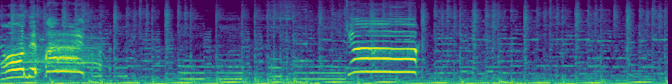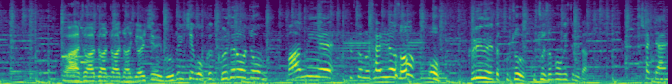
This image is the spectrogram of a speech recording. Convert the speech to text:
어내 팔! 좋아 좋아 좋아 좋아 좋아. 열심히 무빙 치고 그 그대로 좀 마미의 특성을 살려서. 어 그린은 일단 구초 구초 성공했습니다. 짜잔.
